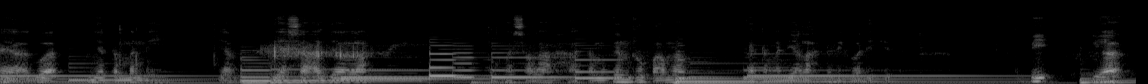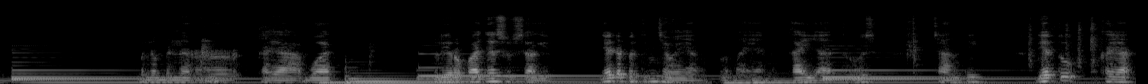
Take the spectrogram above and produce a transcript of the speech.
Kayak gue punya temen nih yang biasa aja lah untuk masalah atau mungkin rupa mah gantengan dia lah dari gue dikit. Tapi dia bener-bener kayak buat beli rokok aja susah gitu. Dia dapetin cewek yang lumayan kaya terus cantik. Dia tuh kayak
